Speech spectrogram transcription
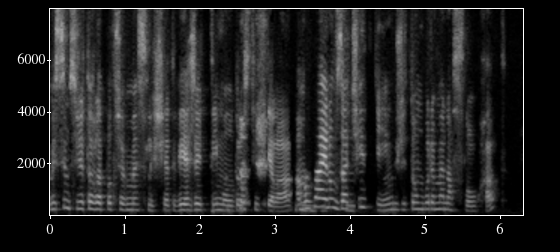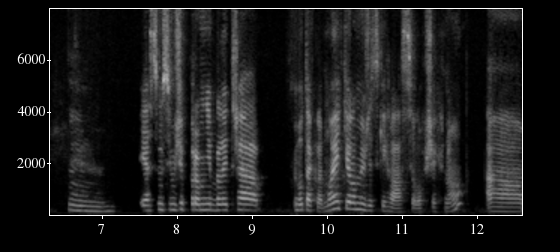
myslím si, že tohle potřebujeme slyšet, věřit té moudrosti těla a možná jenom začít tím, že tomu budeme naslouchat. Hmm. Já si myslím, že pro mě byly třeba, nebo takhle, moje tělo mi vždycky hlásilo všechno a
